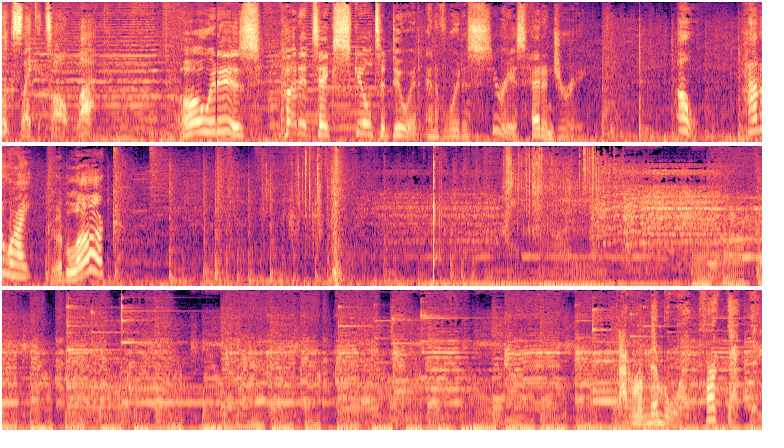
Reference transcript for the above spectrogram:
Looks like it's all luck. Oh, it is, but it takes skill to do it and avoid a serious head injury. Oh, how do I. Good luck! Gotta remember where I parked that thing.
